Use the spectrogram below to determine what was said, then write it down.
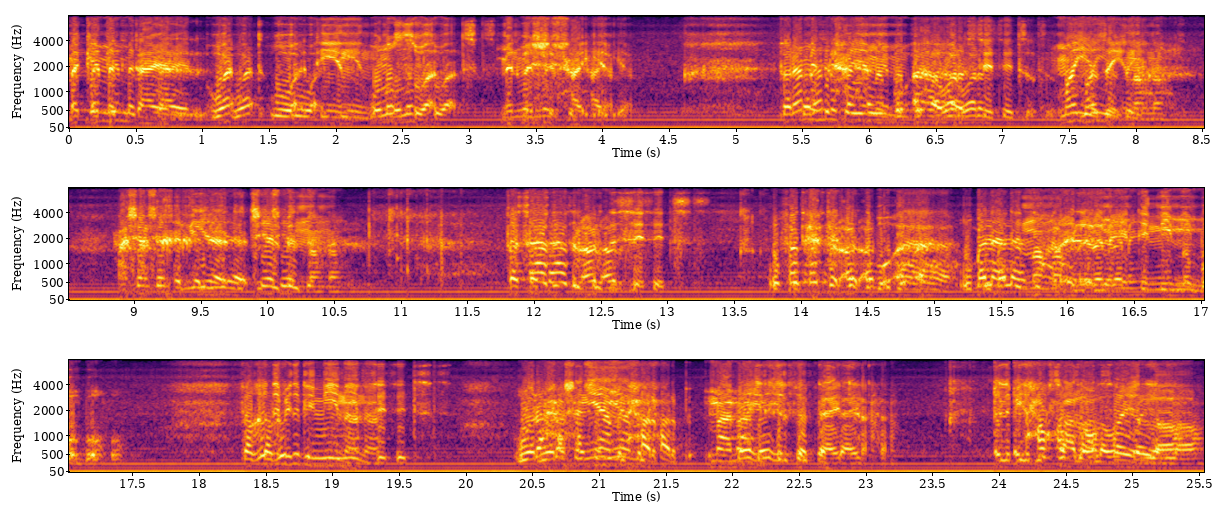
مكان متعال وقت ووقتين ونص وقت من وش الحية فرمت الحية من بقها ورثت مية زي نهر عشان تخليها تتشال بالنهر فساعدت الأرض الست. وفتحت الأرض بقها وبلعت النهر اللي رماه التنين من بقه. فغضب التنين الست وراح عشان يعمل حرب مع باقي الخلفة بتاعتها. اللي بيحافظوا على وصايا الله.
